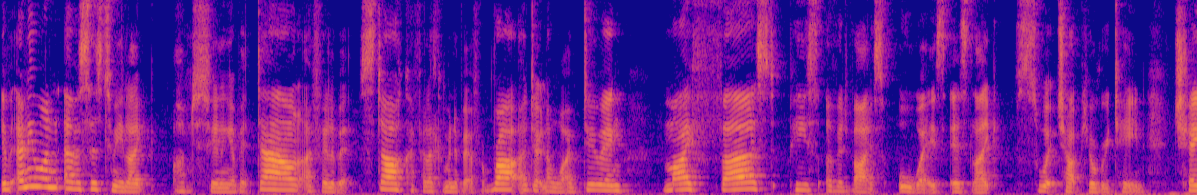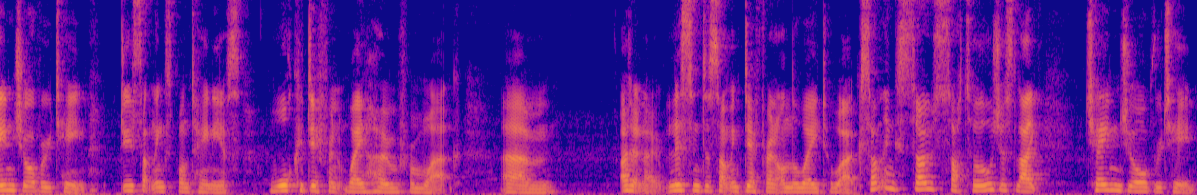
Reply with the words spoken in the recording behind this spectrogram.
if anyone ever says to me like oh, i'm just feeling a bit down i feel a bit stuck i feel like i'm in a bit of a rut i don't know what i'm doing my first piece of advice always is like switch up your routine change your routine do something spontaneous walk a different way home from work. Um, i don't know listen to something different on the way to work. Something so subtle just like change your routine.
